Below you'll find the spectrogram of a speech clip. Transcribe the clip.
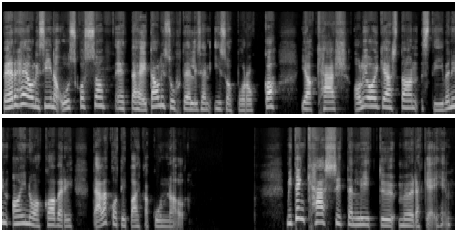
Perhe oli siinä uskossa, että heitä oli suhteellisen iso porukka ja Cash oli oikeastaan Stevenin ainoa kaveri täällä kotipaikkakunnalla. Miten Cash sitten liittyy möödäkeihin?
